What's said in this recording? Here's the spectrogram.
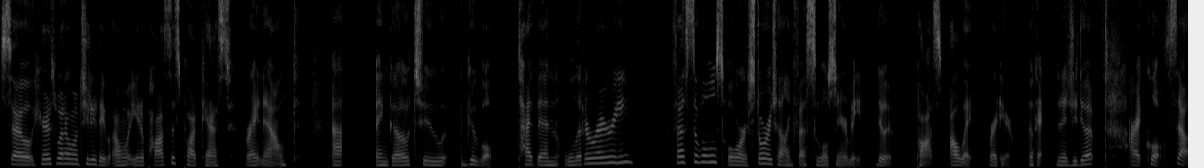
So here's what I want you to do I want you to pause this podcast right now uh, and go to Google, type in literary festivals or storytelling festivals near me. Do it. Pause. I'll wait right here. Okay. Did you do it? All right, cool. So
